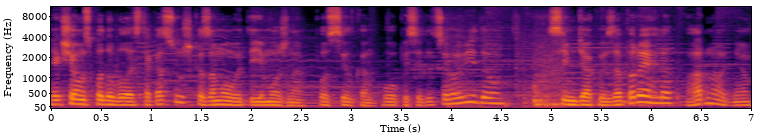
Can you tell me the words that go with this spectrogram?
Якщо вам сподобалась така сушка, замовити її можна по ссылкам в описі до цього відео. Всім дякую за перегляд, гарного дня!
